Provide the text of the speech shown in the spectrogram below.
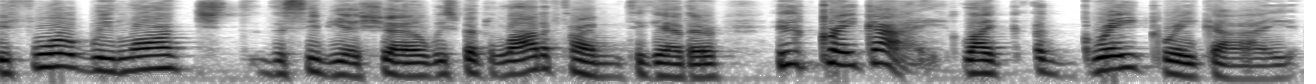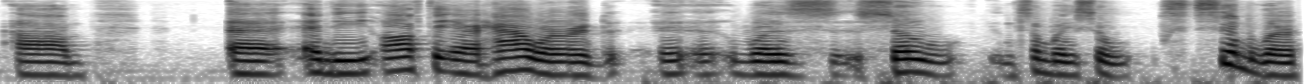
before we launched the CBS show, we spent a lot of time together. He's a great guy, like a great great guy. Um, uh, and the off the air Howard uh, was so in some ways so similar,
